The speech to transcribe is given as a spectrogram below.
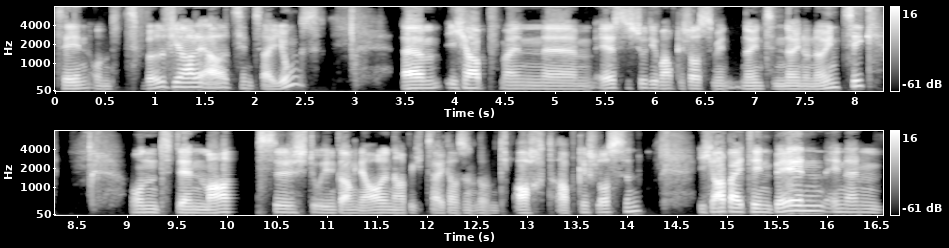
10 und 12 Jahre alt, sind zwei Jungs. Ähm, ich habe mein ähm, erstes Studium abgeschlossen mit 1999 und den Master Masterstudiengang in Aalen habe ich 2008 abgeschlossen. Ich arbeite in Bern in einem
